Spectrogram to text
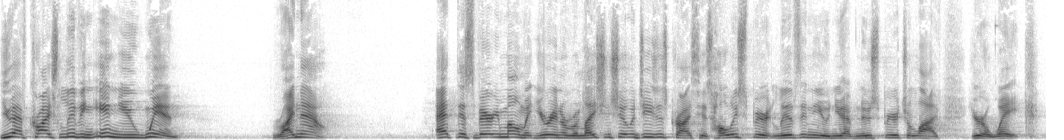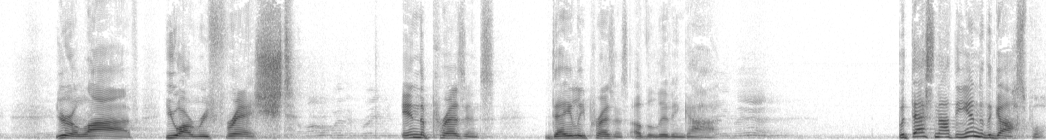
you have Christ living in you when? Right now. At this very moment, you're in a relationship with Jesus Christ. His Holy Spirit lives in you, and you have new spiritual life. You're awake, you're alive, you are refreshed in the presence, daily presence of the living God. But that's not the end of the gospel.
